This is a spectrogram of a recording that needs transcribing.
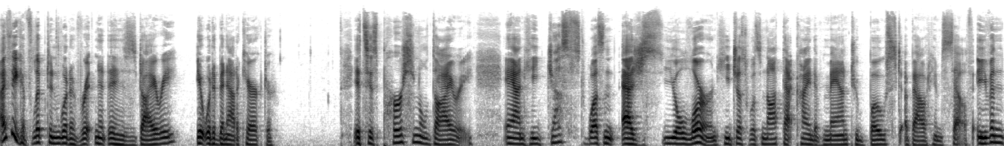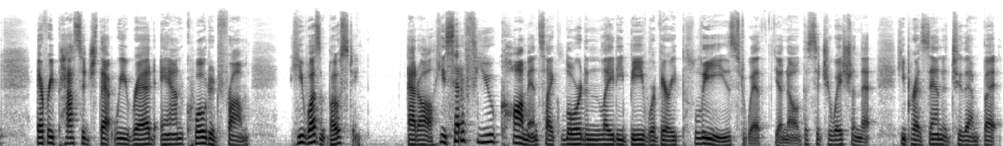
I think if Lipton would have written it in his diary, it would have been out of character. It's his personal diary. And he just wasn't, as you'll learn, he just was not that kind of man to boast about himself. Even every passage that we read and quoted from, he wasn't boasting at all. He said a few comments like Lord and Lady B were very pleased with, you know, the situation that he presented to them, but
